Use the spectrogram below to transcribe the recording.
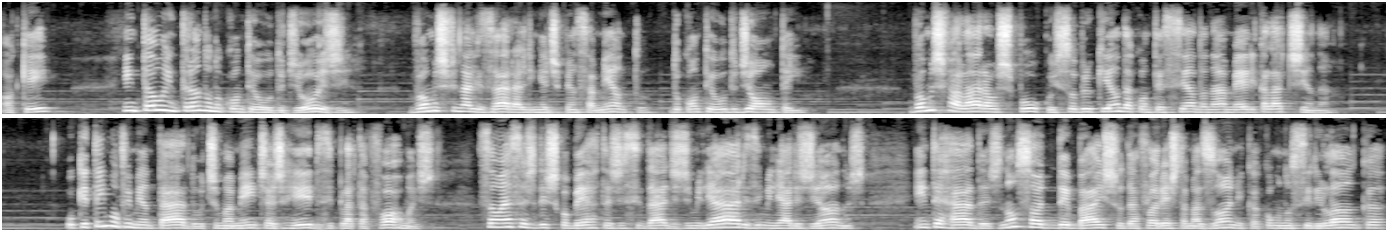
ok? Então, entrando no conteúdo de hoje, vamos finalizar a linha de pensamento do conteúdo de ontem, Vamos falar aos poucos sobre o que anda acontecendo na América Latina. O que tem movimentado ultimamente as redes e plataformas são essas descobertas de cidades de milhares e milhares de anos enterradas não só debaixo da floresta amazônica, como no Sri Lanka,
